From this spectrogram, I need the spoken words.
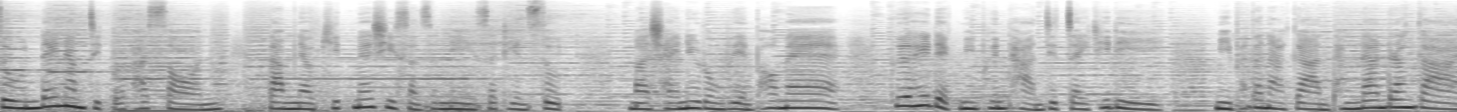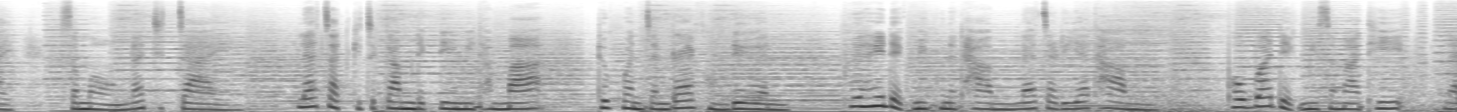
ศูนย์ได้นำจิตประพัฒสอน ตามแนวคิดแม่ชีสันสนีเสถียรสุด มาใช้ในโรงเรียนพ่อแม่ เพื่อให้เด็กมีพื้นฐานจิตใจที่ดี มีพัฒนาการทั้งด้านร่างกาย สมองและจิตใจ และจัดกิจกรรมเด็กดีมีธรรมะ ทุกวันจันทร์แรกของเดือน เพื่อให้เด็กมีคุณธรรมและจริยธรรม พบว่าเด็กมีสมาธิและ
